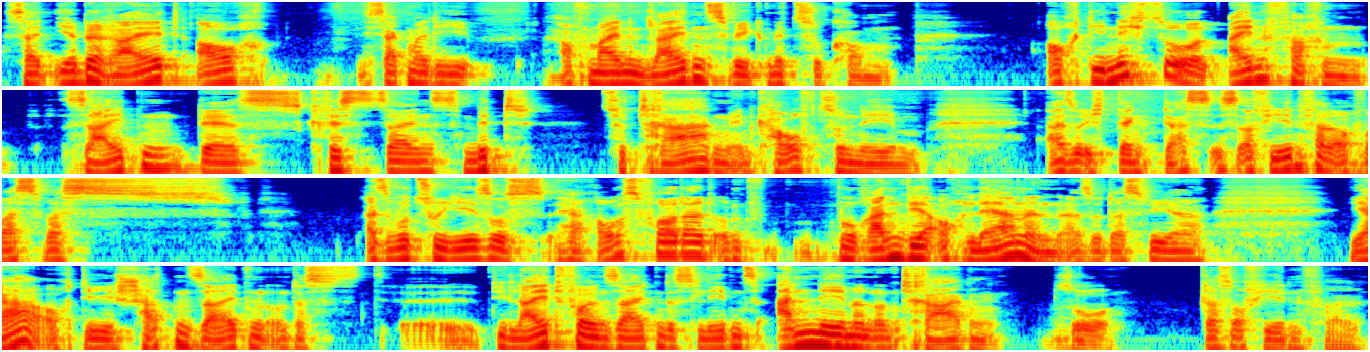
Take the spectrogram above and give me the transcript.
seid ihr bereit, auch, ich sag mal, die auf meinen Leidensweg mitzukommen? Auch die nicht so einfachen Seiten des Christseins mitzutragen, in Kauf zu nehmen. Also ich denke, das ist auf jeden Fall auch was, was, also wozu Jesus herausfordert und woran wir auch lernen. Also dass wir ja auch die Schattenseiten und das, die leidvollen Seiten des Lebens annehmen und tragen. So, das auf jeden Fall.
